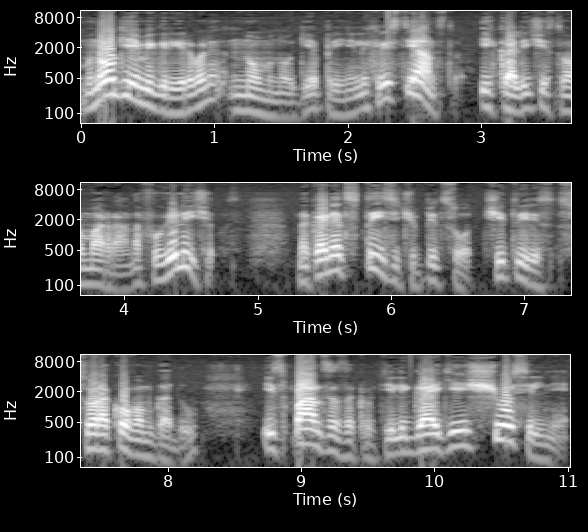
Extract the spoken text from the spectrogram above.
Многие эмигрировали, но многие приняли христианство, и количество маранов увеличилось. Наконец, в 1540 году испанцы закрутили гайки еще сильнее,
